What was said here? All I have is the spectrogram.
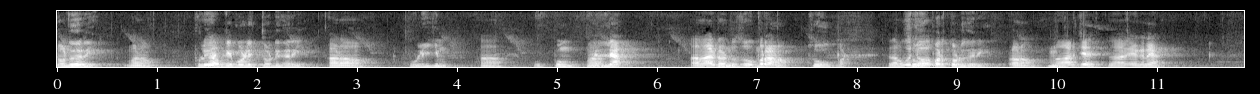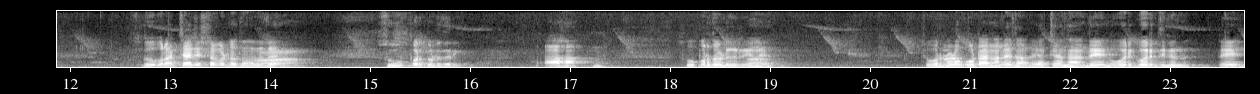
തൊടുകറി. ആണോ? പുളി അടിപൊളി തൊടുകറി. ആണോ? പുളിയും ആ. ഉപ്പും എല്ലാം. നന്നായിട്ടുണ്ട്. സൂപ്പറാണോ? സൂപ്പർ. നമുക്ക് സൂപ്പർ തൊടുകറി. ആണോ? കാണിച്ചേ. എങ്ങനെയാ? സൂപ്പർ. അച്ചാർ ഇഷ്ടപ്പെട്ടെന്ന്. സൂപ്പർ തൊടുകറി. ആഹാ. സൂപ്പർ തൊടുകറി അല്ലേ? ചോറിനോട് കൂട്ടാൻ നല്ല ഇതാ. അതേ അച്ഛൻ ദേ കോരി കോരി തിന്നുന്നു. ദേ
